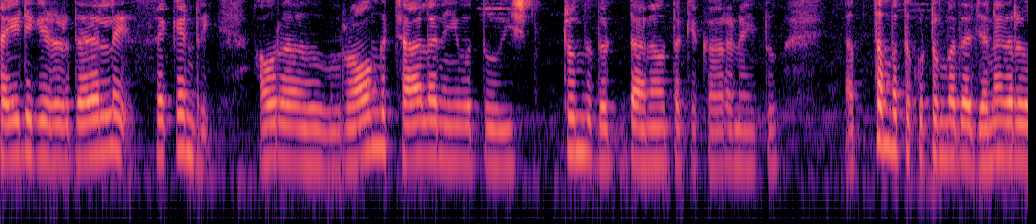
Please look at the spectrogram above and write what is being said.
ಸೈಡಿಗೆ ಇಡೋದೆಲ್ಲ ಸೆಕೆಂಡ್ರಿ. ಅವರ ರಾಂಗ್ ಚಾಲನೆ ಇವತ್ತು ಇಷ್ಟೊಂದು ದೊಡ್ಡ ಅನಾಹುತಕ್ಕೆ ಕಾರಣ ಆಯಿತು. ಹತ್ತೊಂಬತ್ತು ಕುಟುಂಬದ ಜನಗರು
